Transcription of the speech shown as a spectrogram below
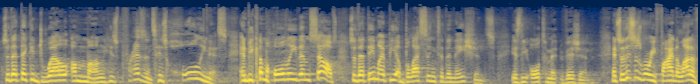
so that they could dwell among his presence, his holiness, and become holy themselves so that they might be a blessing to the nations, is the ultimate vision. And so this is where we find a lot of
